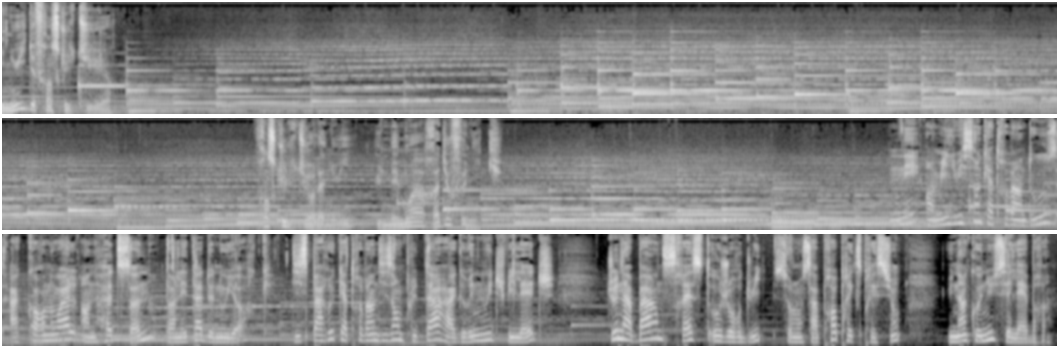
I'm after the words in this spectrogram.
Les nuits de France Culture. France Culture la nuit, une mémoire radiophonique. Né en 1892 à Cornwall-on-Hudson, dans l'État de New York, disparu 90 ans plus tard à Greenwich Village, Juna Barnes reste aujourd'hui, selon sa propre expression, une inconnue célèbre.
